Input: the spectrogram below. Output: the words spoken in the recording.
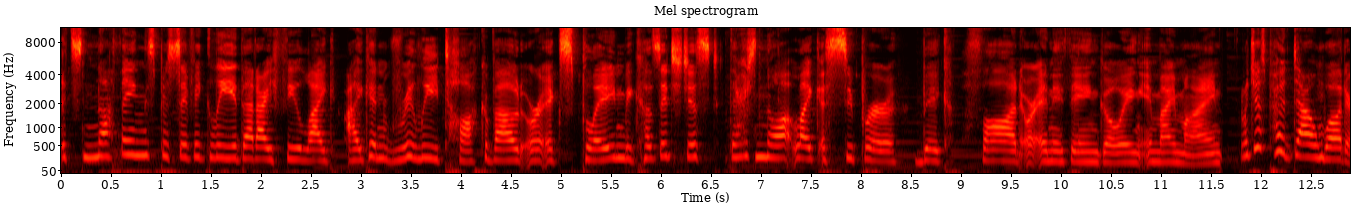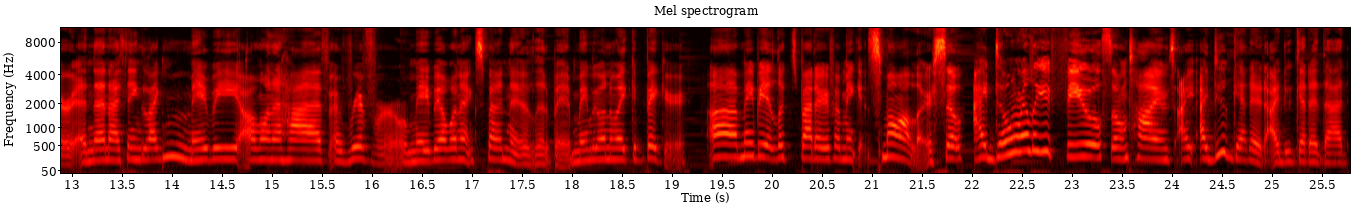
it's nothing specifically that I feel like I can really talk about or explain because it's just, there's not like a super big thought or anything going in my mind. I just put down water and then I think like hmm, maybe I want to have a river or maybe I want to expand it a little bit. Maybe I want to make it bigger uh, maybe it looks better if I make it smaller. So I don't really feel sometimes, I, I do get it. I do get it that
